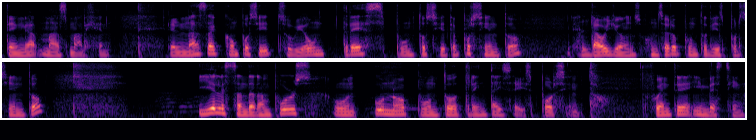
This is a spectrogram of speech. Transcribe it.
tenga más margen. El Nasdaq Composite subió un 3.7%, el Dow Jones un 0.10% y el Standard Poor's un 1.36%. Fuente Investing.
